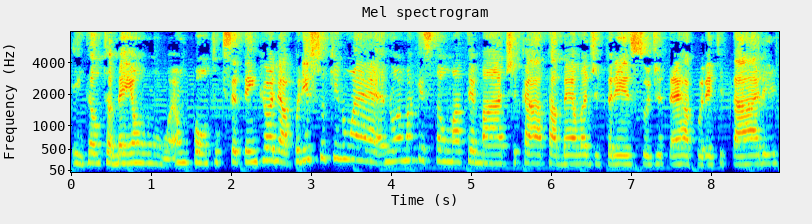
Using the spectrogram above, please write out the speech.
Então também é um, é um ponto que você tem que olhar. Por isso que não é, não é uma questão matemática a tabela de preço de terra por hectare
